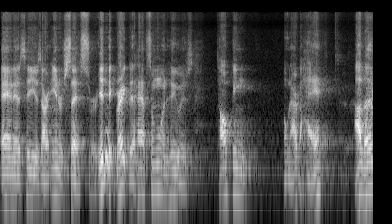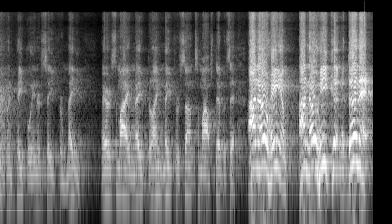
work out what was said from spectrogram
And as he is our intercessor. Isn't it great to have someone who is talking on our behalf? I love when people intercede for me. Maybe somebody may blame me for something. Somebody will step up and say, I know him. I know he couldn't have done that.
